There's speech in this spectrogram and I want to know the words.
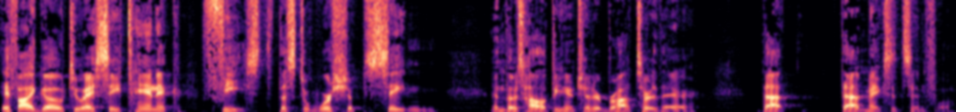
if I go to a satanic feast that's to worship Satan and those jalapeno cheddar brats are there, that, that makes it sinful.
